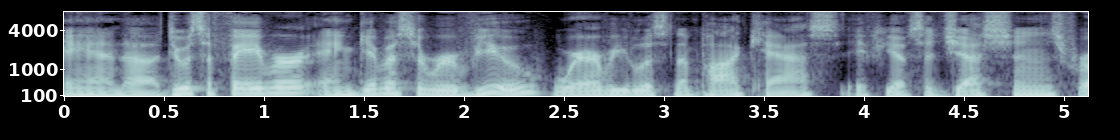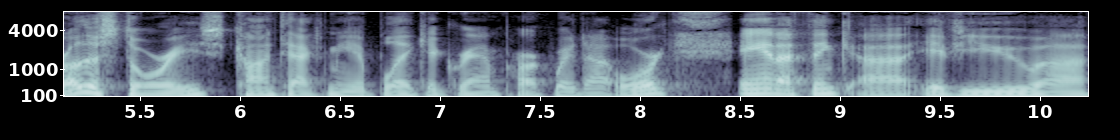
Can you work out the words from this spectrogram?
And uh, do us a favor and give us a review wherever you listen to podcasts. If you have suggestions for other stories, contact me at blake at grandparkway.org. And I think uh, if you uh,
